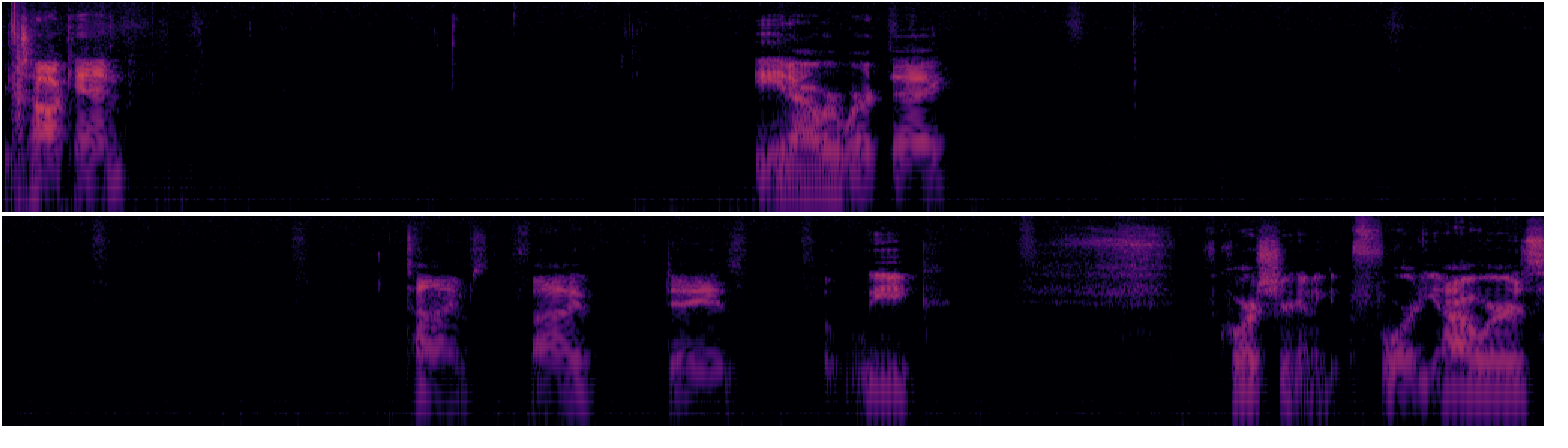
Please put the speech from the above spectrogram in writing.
You're talking eight hour workday. Times five days a week. Of course, you're going to get 40 hours.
